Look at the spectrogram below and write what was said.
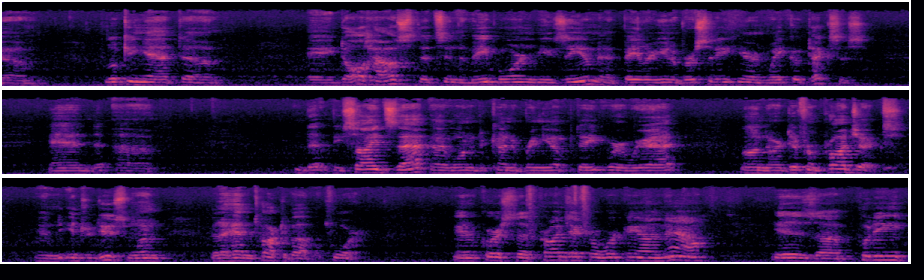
um, looking at uh, a dollhouse that's in the Mayborn Museum at Baylor University here in Waco, Texas. And uh, that besides that, I wanted to kind of bring you update where we're at on our different projects and introduce one that I hadn't talked about before. And of course, the project we're working on now is uh, putting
